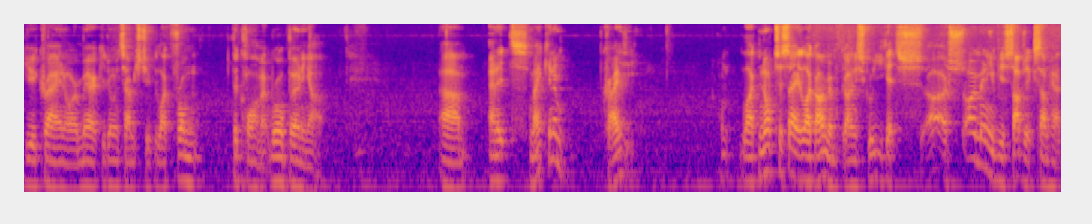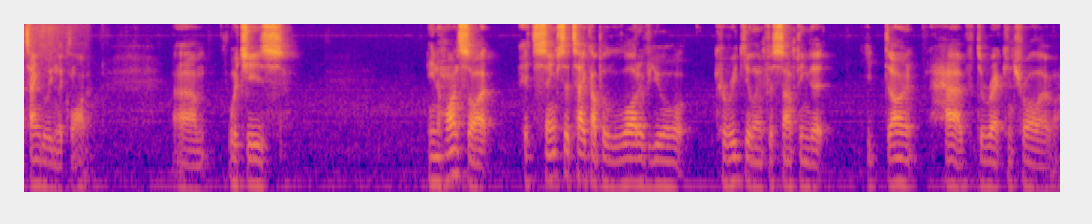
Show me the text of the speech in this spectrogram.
Ukraine or America doing something stupid, like from the climate. We're all burning up, um, and it's making them crazy. Like not to say like I remember going to school, you get so, so many of your subjects somehow tangled in the climate, um, which is in hindsight, it seems to take up a lot of your curriculum for something that you don't have direct control over.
